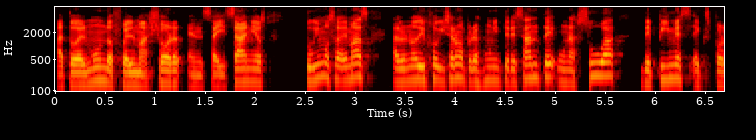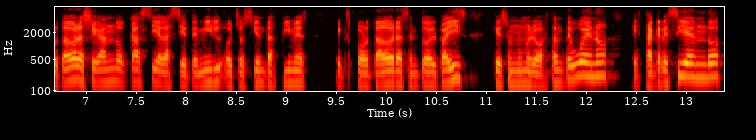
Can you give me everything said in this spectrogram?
a todo el mundo, fue el mayor en seis años. Tuvimos además, algo no dijo Guillermo, pero es muy interesante, una suba de pymes exportadoras, llegando casi a las 7.800 pymes exportadoras en todo el país, que es un número bastante bueno, que está creciendo,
